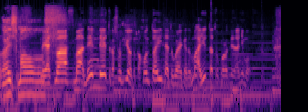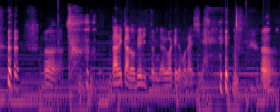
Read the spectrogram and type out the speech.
お願いします。お願いします。まあ、年齢とか職業とか本当は言いたいところやけど、まあ、言ったところで何も、うん、誰かのメリットになるわけでもないし、うん、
